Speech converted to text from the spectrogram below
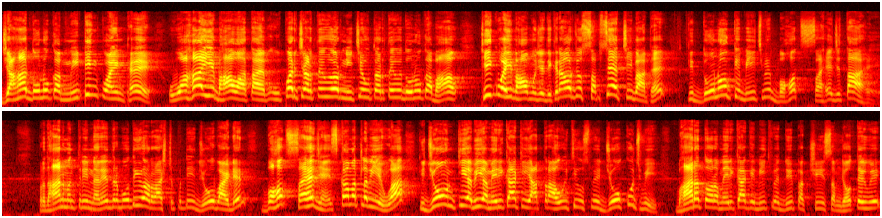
जहाँ दोनों का मीटिंग पॉइंट है, वहाँ ये भाव आता है, ऊपर चढ़ते हुए और नीचे उतरते हुए दोनों का भाव, ठीक वही भाव मुझे दिख रहा है और जो सबसे अच्छी बात है कि दोनों के बीच में बहुत सहजता है। प्रधानमंत्री नरेंद्र मोदी और राष्ट्रपति जो बाइडेन बहुत सहज हैं। इसका मतलब यह हुआ कि जो उनकी अभी अमेरिका की यात्रा हुई थी, उसमें जो कुछ भी भारत और अमेरिका के बीच में द्विपक्षीय समझौते हुए,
